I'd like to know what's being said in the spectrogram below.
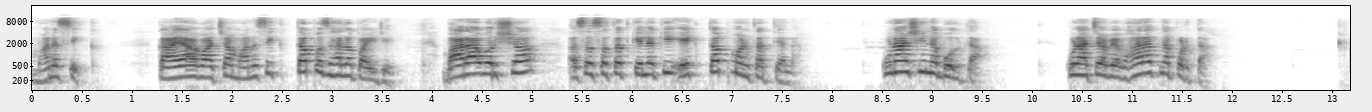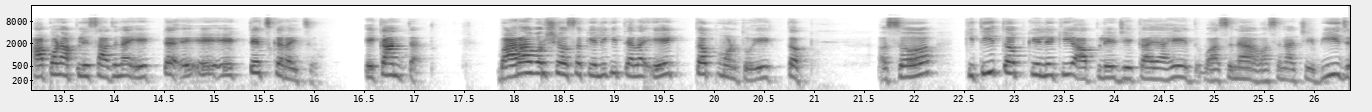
मानसिक. काया वाचा मानसिक तप झालं पाहिजे. बारा वर्ष असं सतत केलं की एक तप म्हणतात त्याला. कुणाशी न बोलता. कुणाच्या व्यवहारात न पडता. आपण आपली साधना एकट्या ए- ए- एकटेच करायचं. एकांतात. बारा वर्ष असं केले की त्याला एक तप म्हणतो एक तप. असं किती तप केले की आपले जे काय आहेत वासना वासनाचे बीज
